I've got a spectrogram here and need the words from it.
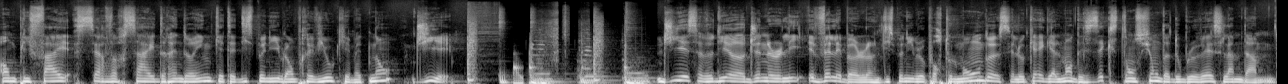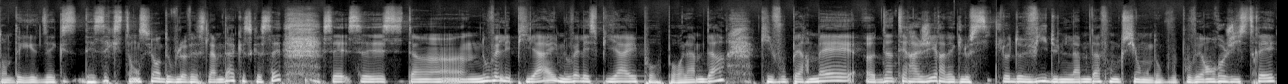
Amplify Server-Side Rendering qui était disponible en preview qui est maintenant GA. GA, ça veut dire Generally Available, disponible pour tout le monde. C'est le cas également des extensions d'AWS Lambda. Donc des, extensions AWS Lambda, qu'est-ce que c'est? C'est un nouvel API, une nouvelle SPI pour, pour Lambda qui vous permet euh, d'interagir avec le cycle de vie d'une Lambda fonction. Donc vous pouvez enregistrer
